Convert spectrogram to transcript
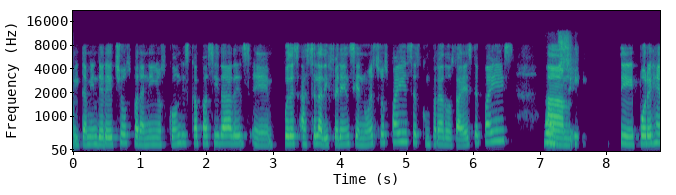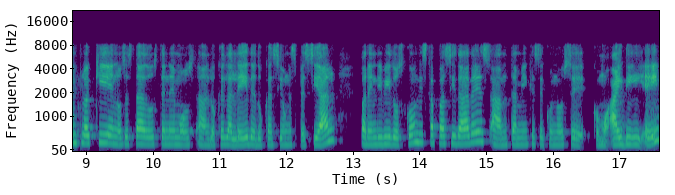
y también derechos para niños con discapacidades. Eh, puedes hacer la diferencia en nuestros países comparados a este país. Oh, sí. sí. por ejemplo, aquí en los estados tenemos ah, lo que es la ley de educación especial, para individuos con discapacidades, también que se conoce como IDEA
